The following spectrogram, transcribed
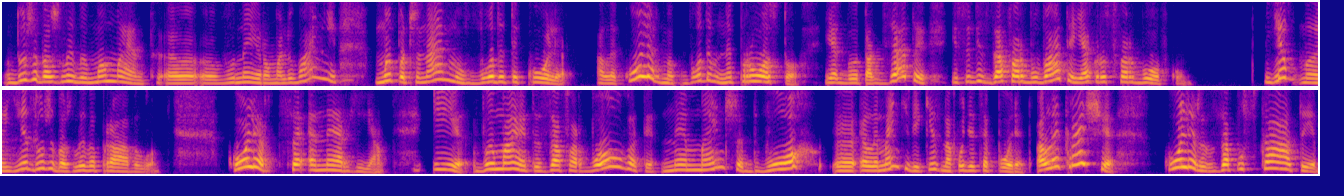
дуже важливий момент е, е, в нейромалюванні, ми починаємо вводити колір. Але колір ми вводимо не просто, якби отак взяти і собі зафарбувати як розфарбовку. Є, є дуже важливе правило. Колір це енергія. І ви маєте зафарбовувати не менше двох е, елементів, які знаходяться поряд. Але краще колір запускати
